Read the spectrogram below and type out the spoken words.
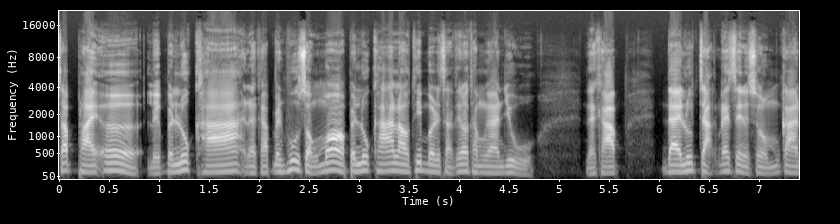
ซัพพลายเออร์หรือเป็นลูกค้านะครับ เป็นผู้ส่งมอบ เป็นลูกค้าเราที่บริษัทที่เราทำงานอยู่นะครับ ได้รู้จักได้สนิทสนมกัน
